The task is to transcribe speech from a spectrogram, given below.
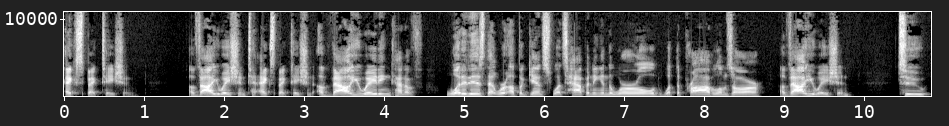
expectation. Evaluation to expectation. Evaluating kind of what it is that we're up against, what's happening in the world, what the problems are. Evaluation to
